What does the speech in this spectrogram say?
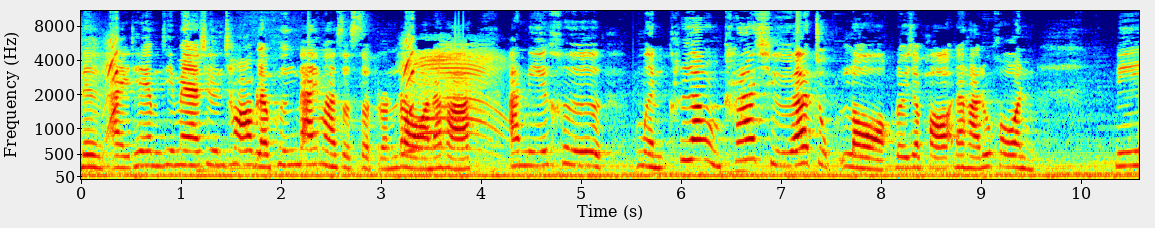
หนึ่งไอเทมที่แม่ชื่นชอบแล้วเพิ่งได้มาสดๆ ร้อนๆนะคะ อันนี้คือเหมือนเครื่องฆ่าเชื้อจุกหลอกโดยเฉพาะนะคะทุกคน นี่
